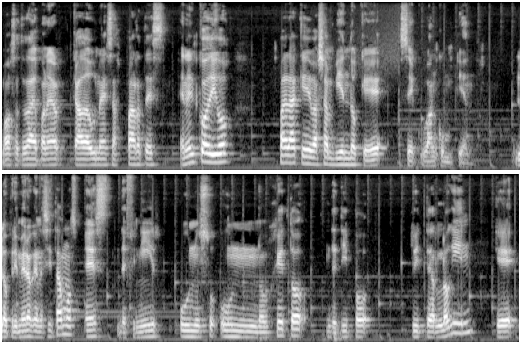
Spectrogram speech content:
Vamos a tratar de poner cada una de esas partes en el código para que vayan viendo que se van cumpliendo. Lo primero que necesitamos es definir un, un objeto de tipo Twitter login, que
